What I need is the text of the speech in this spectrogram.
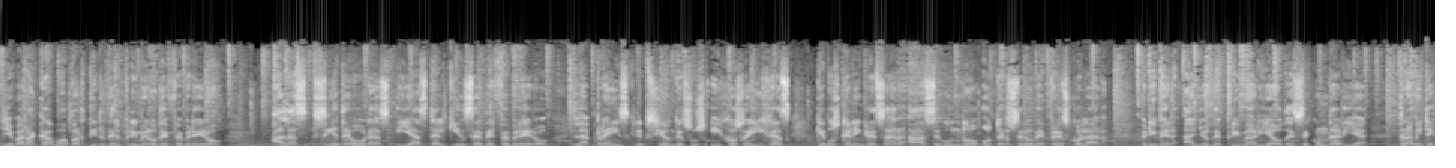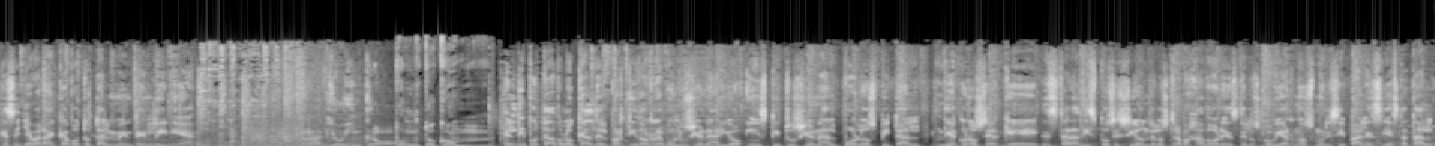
llevar a cabo a partir del primero de febrero a las 7 horas y hasta el 15 de febrero la preinscripción de sus hijos e hijas que buscan ingresar a segundo o tercero de preescolar, primer año de primaria o de secundaria, trámite que se llevará a cabo totalmente en línea radioincro.com. El diputado local del Partido Revolucionario Institucional Polo Hospital dio a conocer que estará a disposición de los trabajadores de los gobiernos municipales y estatal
